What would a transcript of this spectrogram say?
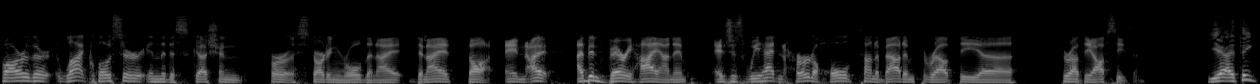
farther, a lot closer in the discussion for a starting role than I than I had thought. And I I've been very high on him. It's just we hadn't heard a whole ton about him throughout the uh throughout the offseason. Yeah, I think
